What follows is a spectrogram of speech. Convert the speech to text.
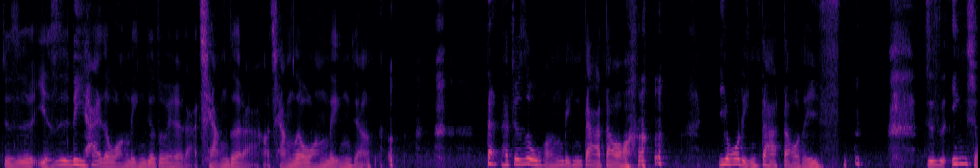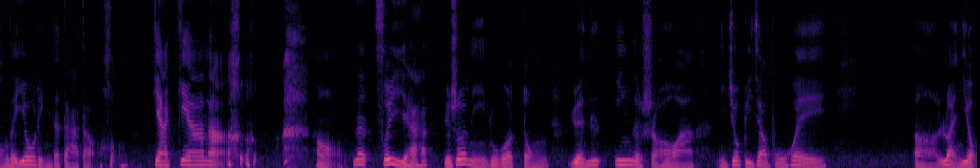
就是也是厉害的亡灵就对了啦，强的啦，哈，强的亡灵这样，但他就是亡灵大道啊，幽灵大道的意思，就是英雄的幽灵的大道，惊惊啦，哦，那所以啊，有时候你如果懂原因的时候啊，你就比较不会呃乱用。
